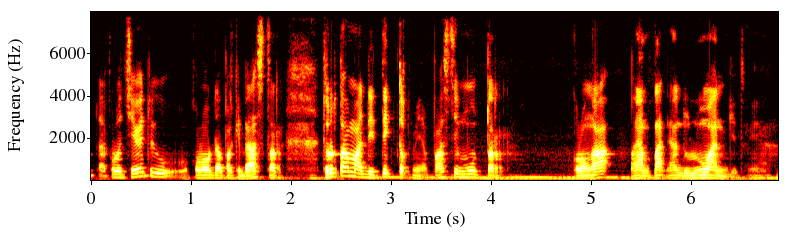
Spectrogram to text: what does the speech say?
Udah kalau cewek tuh kalau udah pakai daster terutama di TikTok nih ya, pasti muter. Kalau nggak pantatnya duluan gitu ya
